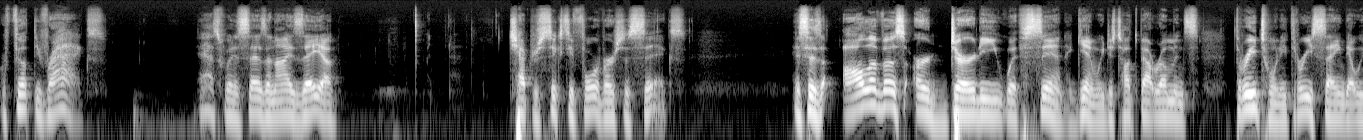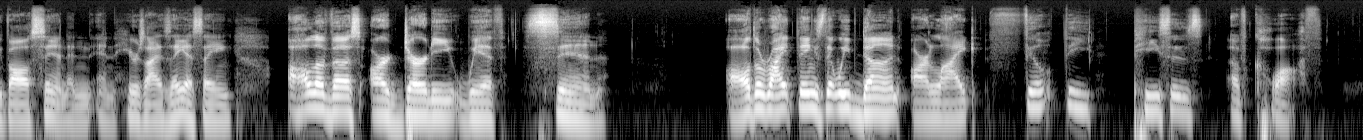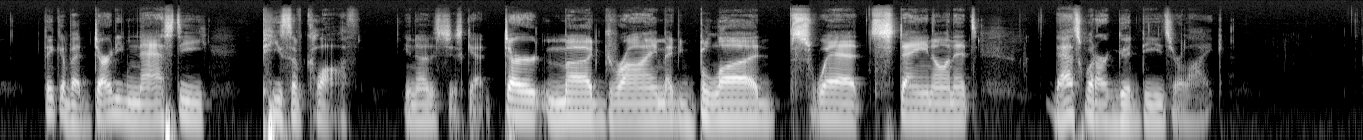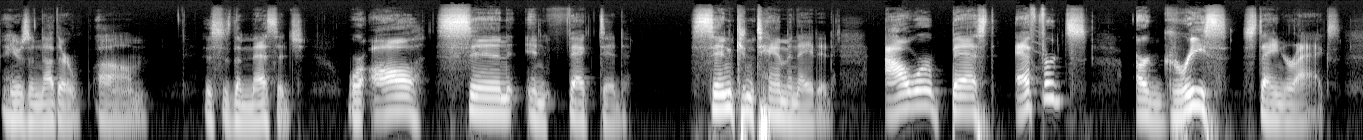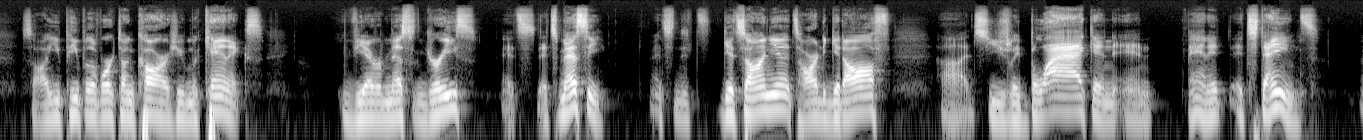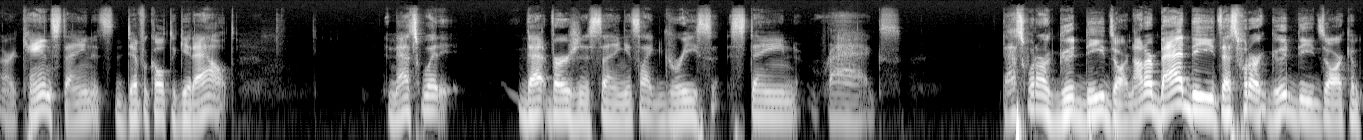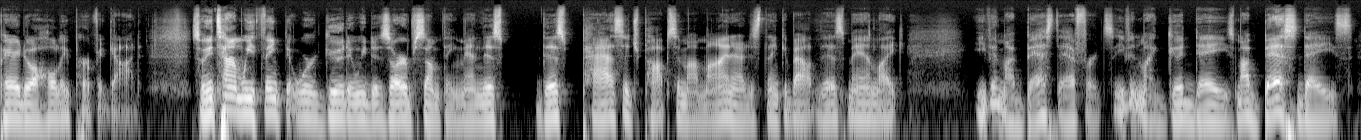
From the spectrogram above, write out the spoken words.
We're filthy rags. That's what it says in Isaiah chapter 64, verses 6. It says, All of us are dirty with sin. Again, we just talked about Romans 3:23 saying that we've all sinned. And, and here's Isaiah saying, All of us are dirty with sin. All the right things that we've done are like filthy pieces of cloth. Think of a dirty, nasty piece of cloth. You know, it's just got dirt, mud, grime, maybe blood, sweat, stain on it. That's what our good deeds are like. Here's another um, this is the message. We're all sin infected, sin contaminated. Our best efforts are grease stained rags. So, all you people that have worked on cars, you mechanics, if you ever mess with grease, it's it's messy. It's it gets on you. It's hard to get off. Uh, it's usually black and and man, it it stains or it can stain. It's difficult to get out. And that's what that version is saying it's like grease stained rags. That's what our good deeds are, not our bad deeds. That's what our good deeds are compared to a holy, perfect God. So anytime we think that we're good and we deserve something, man, this this passage pops in my mind, and I just think about this, man. Like even my best efforts, even my good days, my best days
